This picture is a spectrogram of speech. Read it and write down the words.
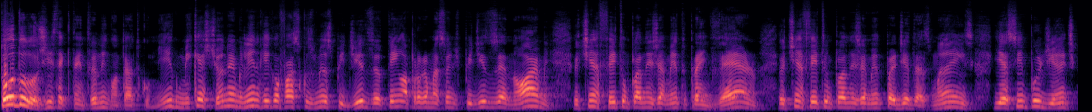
Todo lojista que está entrando em contato comigo me questiona, Emilino, o que, eu faço com os meus pedidos? Eu tenho uma programação de pedidos enorme, eu tinha feito um planejamento para inverno, eu tinha feito um planejamento para Dia das Mães e assim por diante.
